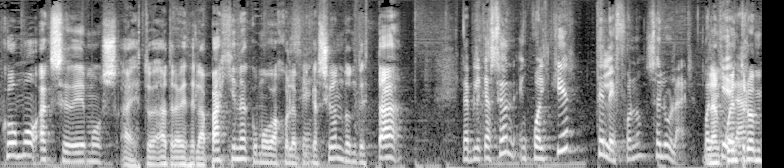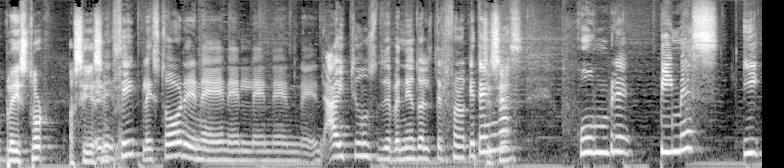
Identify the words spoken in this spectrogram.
¿cómo accedemos a esto? ¿A través de la página? ¿Cómo bajo la Sí. aplicación? ¿Dónde está? La aplicación en cualquier teléfono celular. ¿La encuentro en Play Store? Así de simple. sí, Play Store, en, en- en- iTunes, dependiendo del teléfono que Sí, sí. tengas. Cumbre, pymes y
